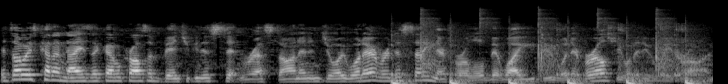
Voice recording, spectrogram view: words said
It's always kind of nice to come across a bench you can just sit and rest on and enjoy whatever, just sitting there for a little bit while you do whatever else you want to do later on.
